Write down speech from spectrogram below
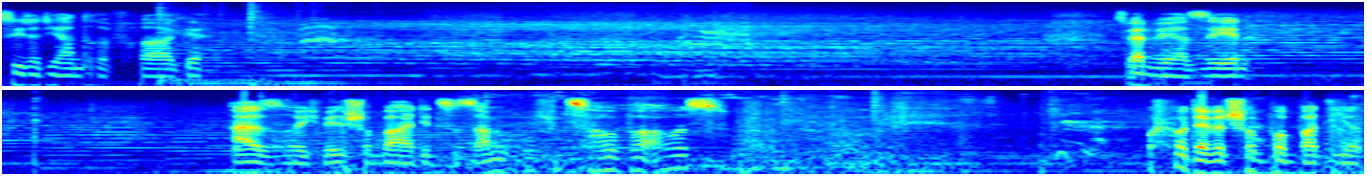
Ist wieder die andere Frage. Das werden wir ja sehen. Also, ich wähle schon mal den Zusammenrufenzauber aus. Und oh, der wird schon bombardiert.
